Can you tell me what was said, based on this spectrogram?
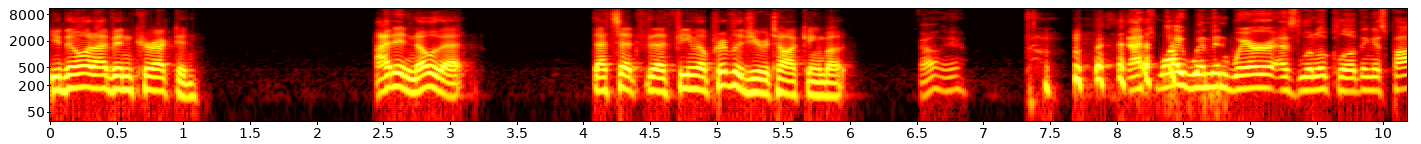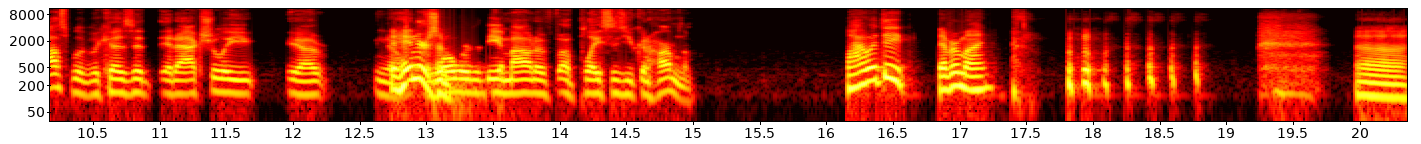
you know what? I've been corrected. I didn't know that. That's that that female privilege you were talking about. Oh yeah. That's why women wear as little clothing as possible because it, it actually uh, you know It hinders them. lowers the amount of, of places you can harm them. Why would they? Never mind. uh,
